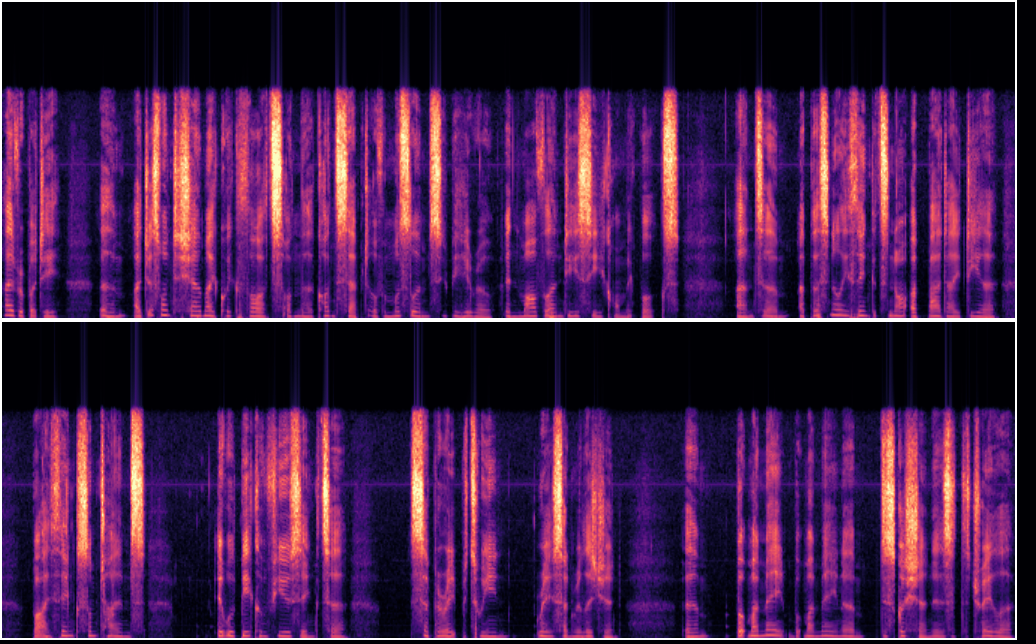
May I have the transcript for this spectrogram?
Hi everybody. Um, I just want to share my quick thoughts on the concept of a Muslim superhero in Marvel and DC comic books. And um, I personally think it's not a bad idea, but I think sometimes it would be confusing to separate between race and religion. Um, but my main, but my main um, discussion is the trailer.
